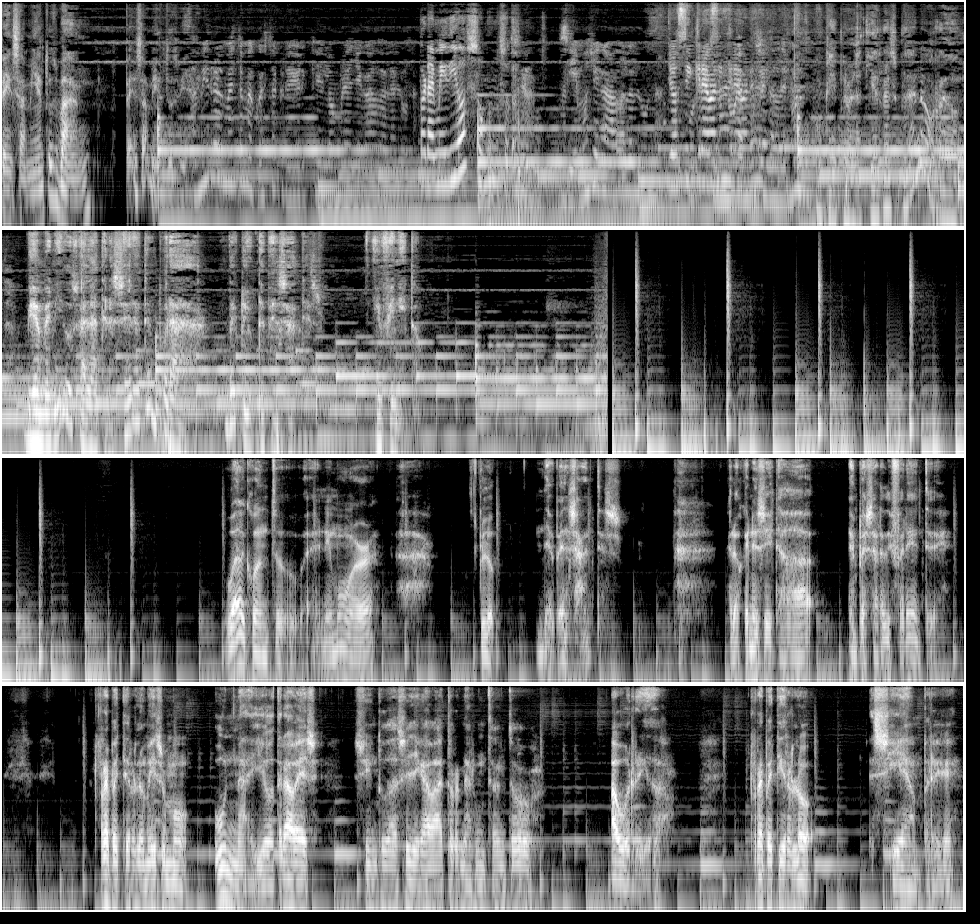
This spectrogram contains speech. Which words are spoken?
Pensamientos van, pensamientos A vienen. mí realmente me cuesta creer que el hombre ha llegado a la luna. Para mi Dios somos O nosotros mismos. si hemos llegado a la luna. Yo sí ¿por creo en los no. Ok, pero la Tierra es plana o redonda. Bienvenidos a la tercera temporada de Club de Pensantes. Infinito. Welcome to Anymore Club de Pensantes. Creo que necesitaba empezar diferente. Repetir lo mismo una y otra vez sin duda se llegaba a tornar un tanto aburrido. Repetirlo siempre.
